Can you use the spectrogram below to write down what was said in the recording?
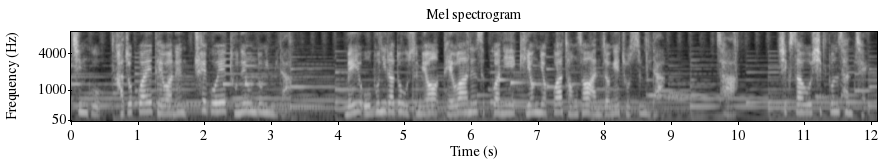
친구, 가족과의 대화는 최고의 두뇌 운동입니다. 매일 5분이라도 웃으며 대화하는 습관이 기억력과 정서 안정에 좋습니다. 4. 식사 후 10분 산책.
